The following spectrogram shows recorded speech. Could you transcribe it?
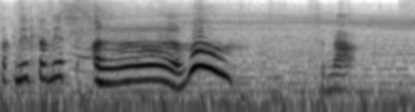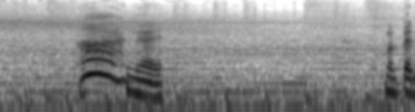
สักนิดสักนิด เออวู้ชนะเหนื่อย มันเป็น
